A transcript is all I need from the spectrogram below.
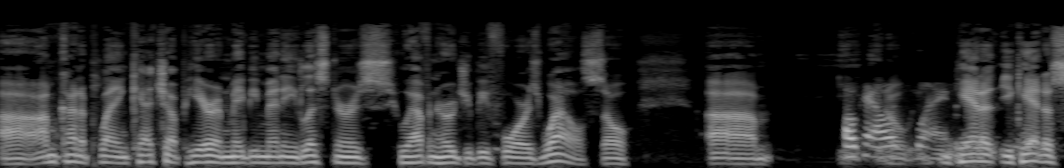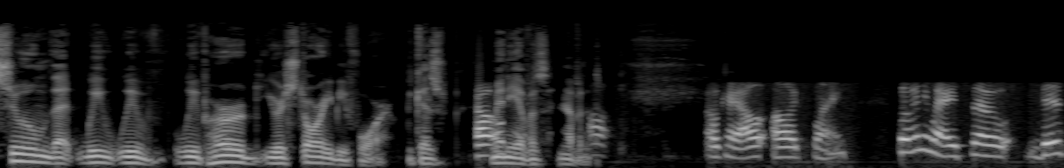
Uh, I'm kind of playing catch up here, and maybe many listeners who haven't heard you before as well. So, um, Okay, I'll know, explain. You can't you can't assume that we we've we've heard your story before because oh, many of us haven't. I'll, okay, I'll I'll explain. So anyway, so this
